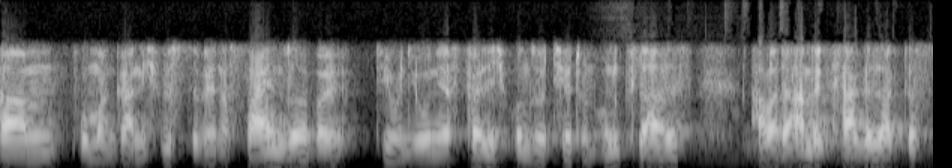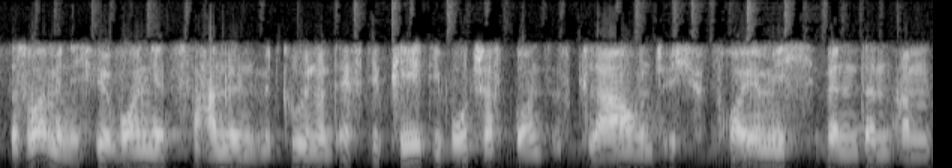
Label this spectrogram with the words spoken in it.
ähm, wo man gar nicht wüsste, wer das sein soll, weil die Union ja völlig unsortiert und unklar ist. Aber da haben wir klar gesagt, das, das wollen wir nicht. Wir wollen jetzt verhandeln mit Grünen und FDP. Die Botschaft bei uns ist klar und ich freue mich, wenn dann am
